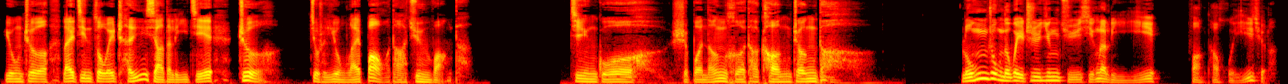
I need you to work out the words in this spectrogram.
用这来尽作为臣下的礼节，这就是用来报答君王的。晋国。是不能和他抗争的。隆重的为知英举行了礼仪，放他回去了。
